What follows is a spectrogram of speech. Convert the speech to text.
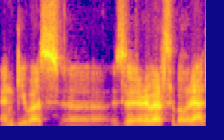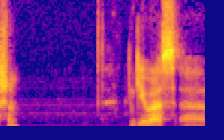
and give us uh, the reversible reaction give us uh,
